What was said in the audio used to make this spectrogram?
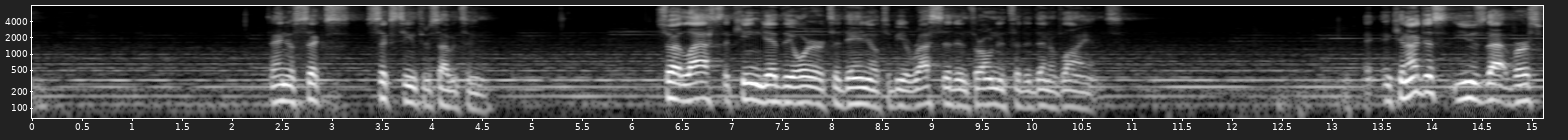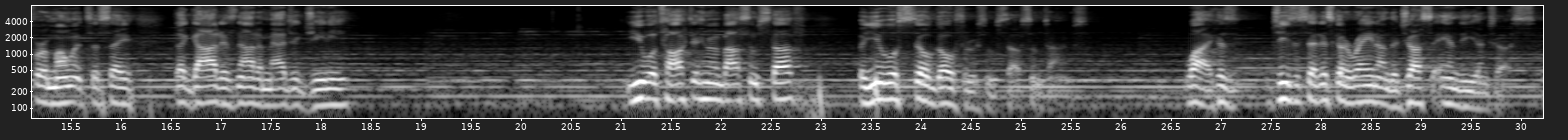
Daniel 6, 16 through 17. So at last the king gave the order to Daniel to be arrested and thrown into the den of lions. And can I just use that verse for a moment to say that God is not a magic genie? You will talk to him about some stuff, but you will still go through some stuff sometimes. Why? Because Jesus said it's going to rain on the just and the unjust.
